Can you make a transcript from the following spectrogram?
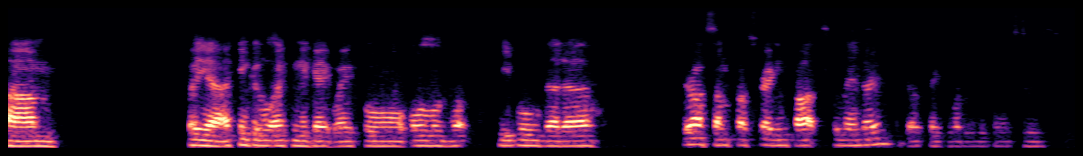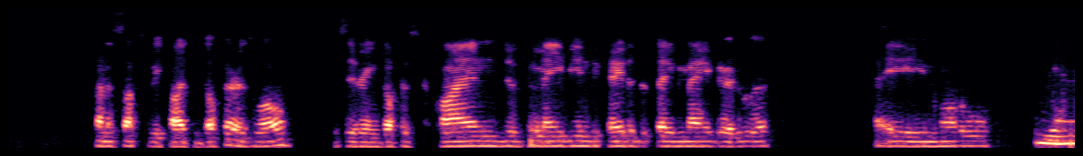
Um, but yeah, I think it'll open the gateway for all of the people that are. there are some frustrating parts for Lando. It does take a lot of resources. Kind of sucks to be tied to Docker as well, considering Docker's kind of maybe indicated that they may go to a model. Yeah.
